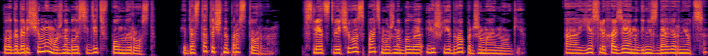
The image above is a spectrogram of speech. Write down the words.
благодаря чему можно было сидеть в полный рост, и достаточно просторным, вследствие чего спать можно было лишь едва поджимая ноги. А если хозяин гнезда вернется?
